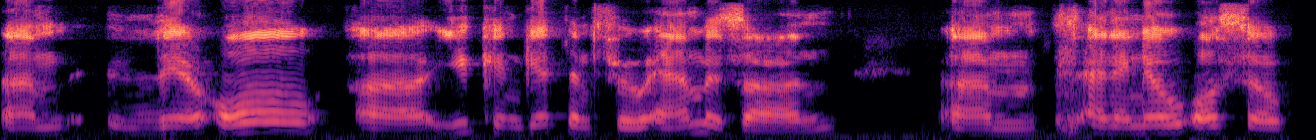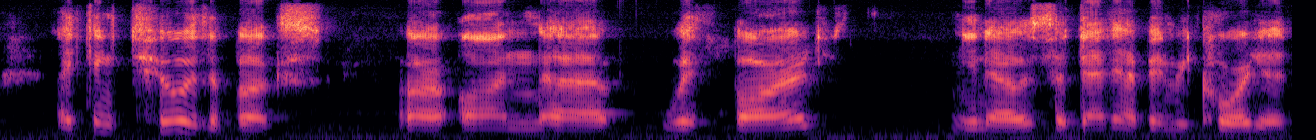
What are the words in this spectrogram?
um, they're all, uh, you can get them through Amazon. Um, and I know also, I think two of the books are on uh, with Bard, you know, so that have been recorded.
